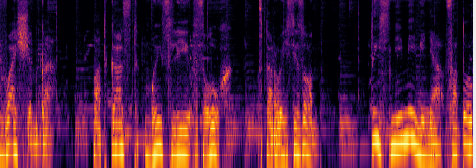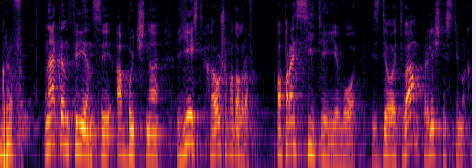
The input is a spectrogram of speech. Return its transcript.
Ващенко. Подкаст «Мысли вслух». Второй сезон. Ты сними меня, фотограф. На конференции обычно есть хороший фотограф. Попросите его сделать вам приличный снимок.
